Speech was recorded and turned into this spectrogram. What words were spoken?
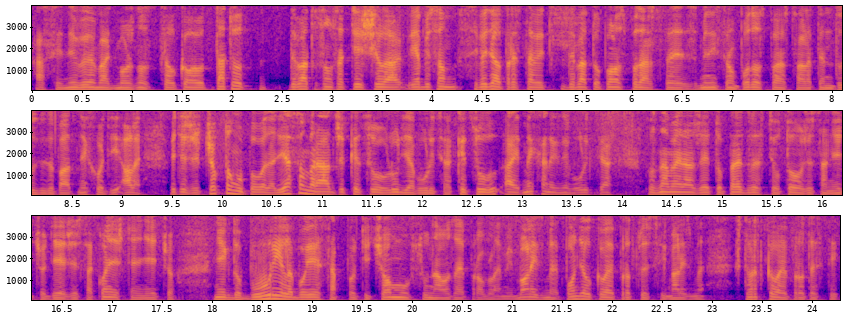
Asi nebudeme mať možnosť celkom... Tú debatu som sa tešil a ja by som si vedel predstaviť debatu o polnospodárstve s ministrom podospodárstva, ale ten debat nechodí. Ale viete, že čo k tomu povedať? Ja som rád, že keď sú ľudia v uliciach, keď sú aj mechanizmy v uliciach, to znamená, že je to predzvesťou toho, že sa niečo deje, že sa konečne niečo, niekto búri, lebo je sa proti čomu sú naozaj problémy. Mali sme pondelkové protesty, mali sme štvrtkové protesty.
